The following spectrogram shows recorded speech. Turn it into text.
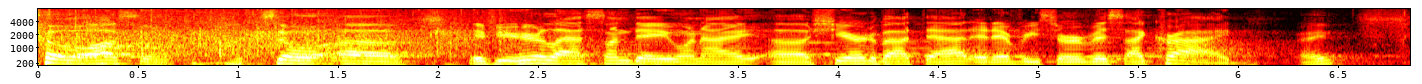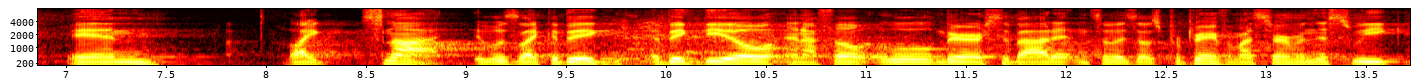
so awesome. So, uh, if you're here last Sunday when I uh, shared about that at every service, I cried, right? And like snot. It was like a big, a big deal, and I felt a little embarrassed about it. And so as I was preparing for my sermon this week,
